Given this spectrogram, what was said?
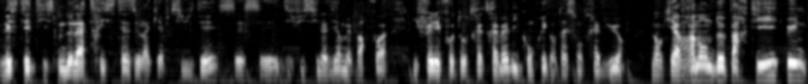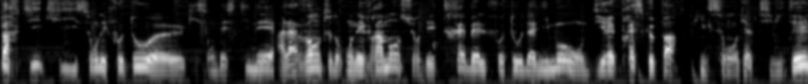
l'esthétisme de la tristesse de la captivité. C'est difficile à dire, mais parfois il fait les photos très très belles, y compris quand elles sont très dures. Donc il y a vraiment deux parties. Une partie qui sont des photos qui sont destinées à la vente. Donc on est vraiment sur des très belles photos d'animaux. On dirait presque pas qu'ils sont en captivité.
